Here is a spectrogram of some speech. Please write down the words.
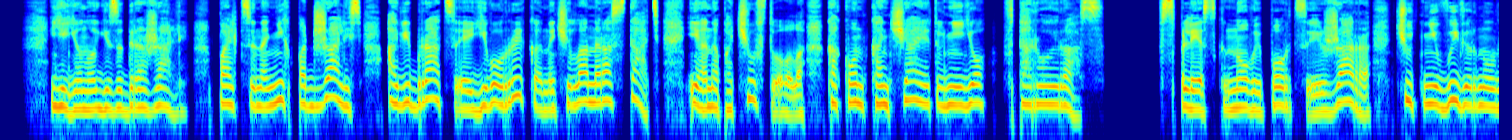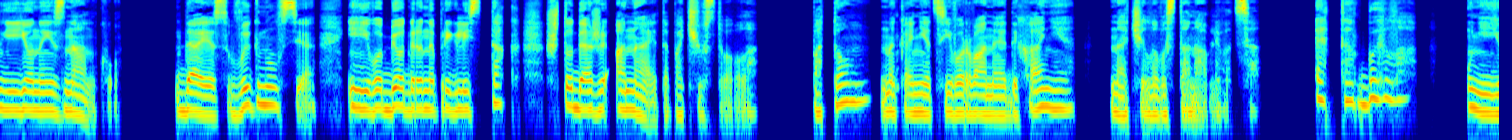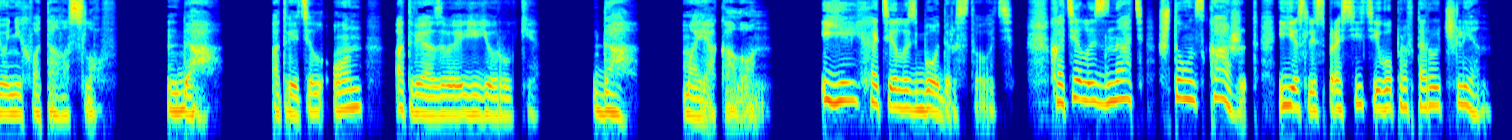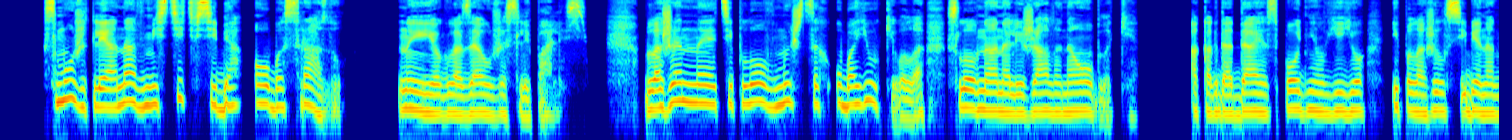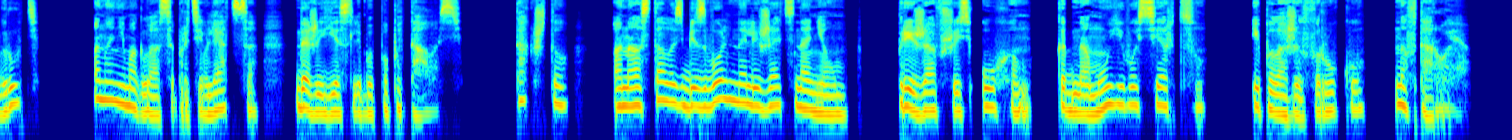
Ее ноги задрожали, пальцы на них поджались, а вибрация его рыка начала нарастать, и она почувствовала, как он кончает в нее второй раз. Всплеск новой порции жара чуть не вывернул ее наизнанку. Дайес выгнулся, и его бедра напряглись так, что даже она это почувствовала. Потом, наконец, его рваное дыхание начало восстанавливаться. «Это было...» У нее не хватало слов. «Да», — ответил он, отвязывая ее руки. «Да, моя колонн». Ей хотелось бодрствовать. Хотелось знать, что он скажет, если спросить его про второй член. Сможет ли она вместить в себя оба сразу? Но ее глаза уже слепались. Блаженное тепло в мышцах убаюкивало, словно она лежала на облаке а когда Дайас поднял ее и положил себе на грудь, она не могла сопротивляться, даже если бы попыталась. Так что она осталась безвольно лежать на нем, прижавшись ухом к одному его сердцу и положив руку на второе.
